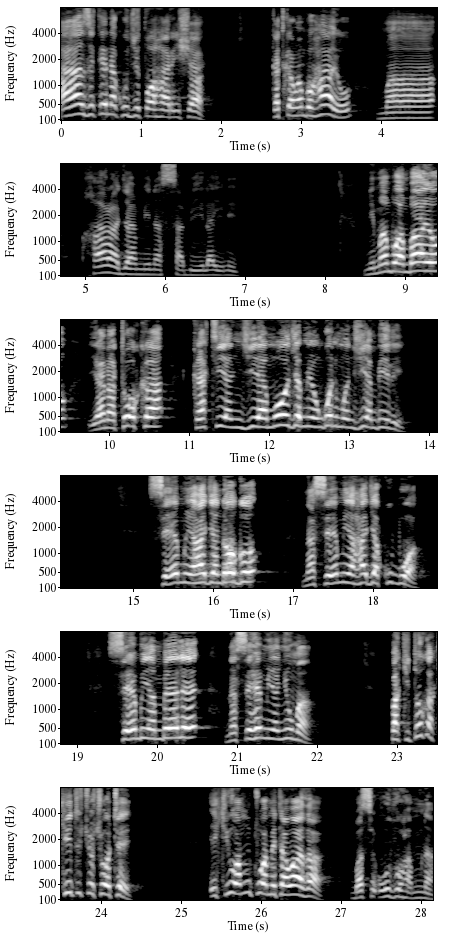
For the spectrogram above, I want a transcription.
aanze tena kujitaharisha katika mambo hayo ma kharaja min assabilaini ni mambo ambayo yanatoka kati ya njia moja miongoni mwa njia mbili. Sehemu ya haja ndogo na sehemu ya haja kubwa. Sehemu ya mbele na sehemu ya nyuma. Pakitoka kitu chochote ikiwa mtu ametawadha basi udhu hamna.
